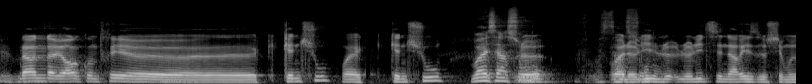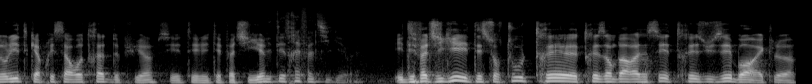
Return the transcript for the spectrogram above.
Euh, Là, on avait rencontré euh, Kenshu. Ouais, Kenshu. Ouais, c'est un surnom. Le- Ouais, lead, le- le lead scénariste de chez Monolith qui a pris sa retraite depuis. Hein, était, il était fatigué. Il était très fatigué. Ouais. Il était fatigué, il était surtout très, très embarrassé, très usé. Bon, avec le,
